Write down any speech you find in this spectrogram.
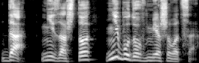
Да, ни за что не буду вмешиваться.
